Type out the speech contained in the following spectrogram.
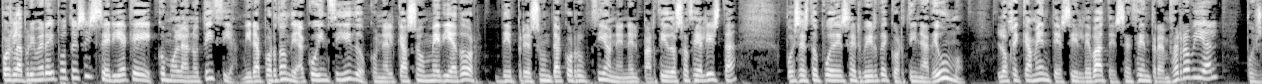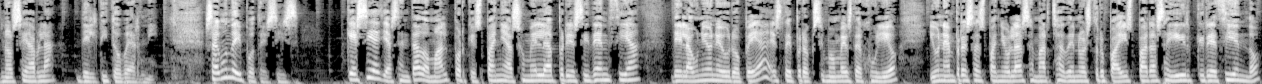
Pues la primera hipótesis sería que, como la noticia, mira por dónde ha coincidido con el caso mediador de presunta corrupción en el Partido Socialista, pues esto puede servir de cortina de humo. Lógicamente, si el debate se centra en Ferrovial, pues no se habla del Tito Berni. Segunda hipótesis que sí haya sentado mal porque España asume la presidencia de la Unión Europea este próximo mes de julio y una empresa española se marcha de nuestro país para seguir creciendo,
